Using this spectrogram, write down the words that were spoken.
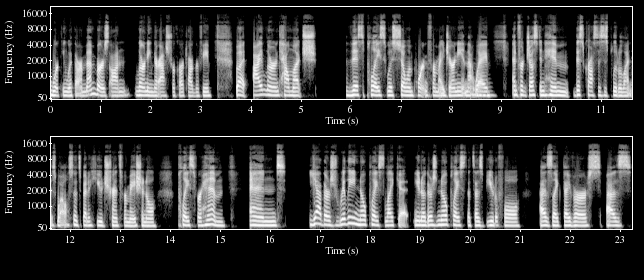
working with our members on learning their astrocartography. But I learned how much this place was so important for my journey in that way. Mm. And for Justin, him, this crosses his Pluto line as well. So it's been a huge transformational place for him. And yeah, there's really no place like it. You know, there's no place that's as beautiful, as like diverse, as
